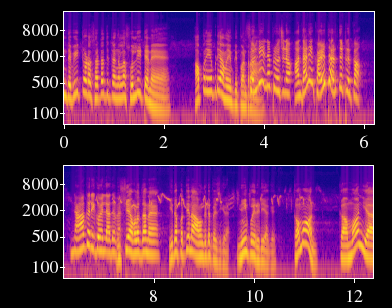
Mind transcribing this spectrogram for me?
இந்த வீட்டோட சட்டத்திட்டங்கள்லாம் சொல்லிட்டேனே. அப்புறம் எப்படி அவன் இப்படி சொல்லி பண்றான் என்ன பிரயோஜனம்? அந்த ஆள் என் கழுத்தை அறுத்துட்டு இருக்கான். நாகரிகம் இல்லாதவன். விஷயம் அவ்வளவுதானே? இத பத்தி நான் அவன்கிட்ட பேசிக்கிறேன். நீ போய் ரெடியாகு கமான் கமான் யா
